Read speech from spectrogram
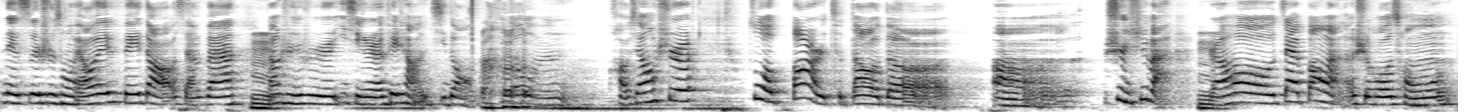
那次是从 L A 飞到三藩，嗯当时就是一行人非常激动，记得我们好像是坐 BART 到的呃市区吧，然后在傍晚的时候从。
